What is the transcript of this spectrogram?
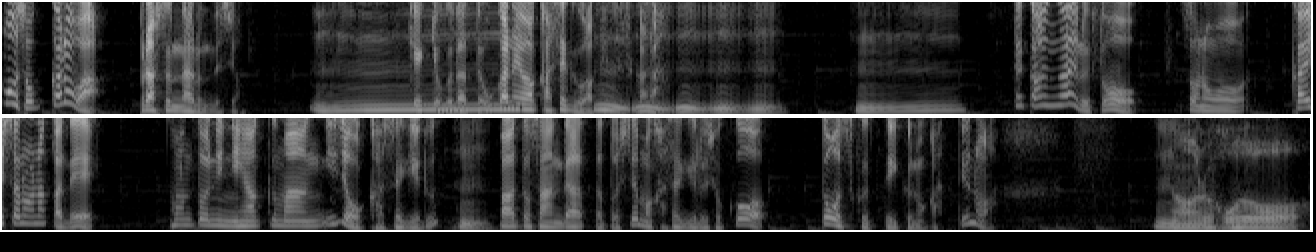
もうそこからはプラスになるんですよ。結局だってお金は稼ぐわけですから。うんうんうんうんうん。って考えるとその会社の中で本当に200万以上稼げるうんうん。パートさんであったとしても稼げる職をどう作っていくのかっていうのはなるほど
